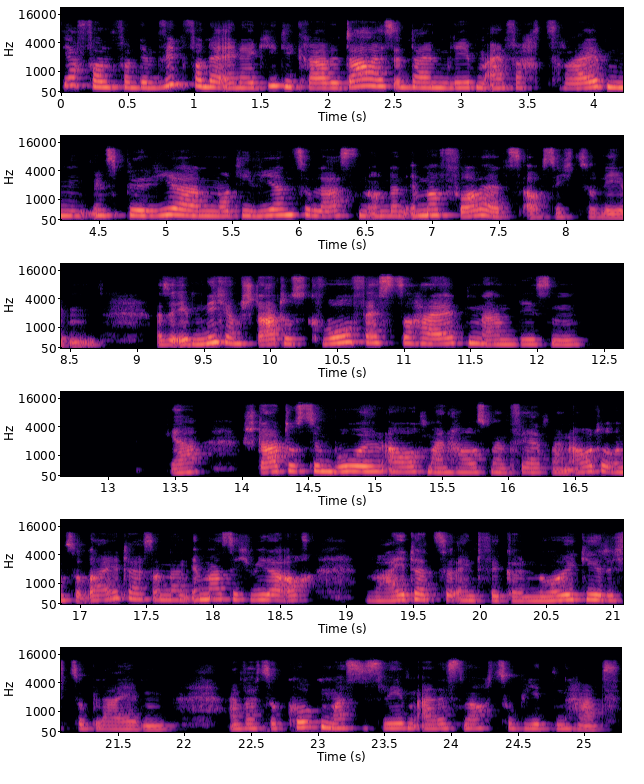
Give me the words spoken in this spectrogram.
ja, von, von dem Wind, von der Energie, die gerade da ist in deinem Leben, einfach treiben, inspirieren, motivieren zu lassen und dann immer vorwärts aus sich zu leben. Also eben nicht am Status quo festzuhalten, an diesen ja, Statussymbolen auch, mein Haus, mein Pferd, mein Auto und so weiter, sondern immer sich wieder auch weiterzuentwickeln, neugierig zu bleiben, einfach zu gucken, was das Leben alles noch zu bieten hat.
